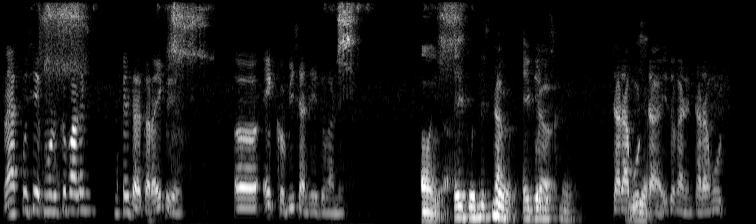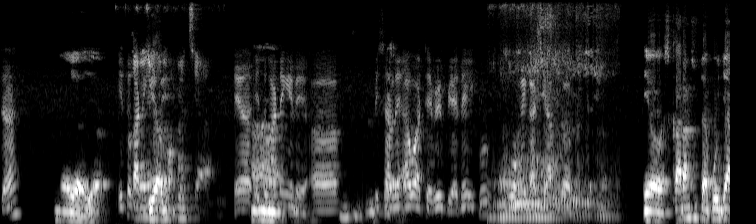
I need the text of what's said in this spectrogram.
Nah, aku sih menurutku paling mungkin gara-gara itu ya. Eh, ego bisa sih itu kan. Oh iya. Egoisme, egoisme. Darah Iya. muda itu kan, darah muda Iya iya iya. itu kan Iya. Ya, Ah. itu kan yang ini. Eh, misalnya awak dewe biasanya itu uangnya gak dianggap. Yo, sekarang sudah punya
